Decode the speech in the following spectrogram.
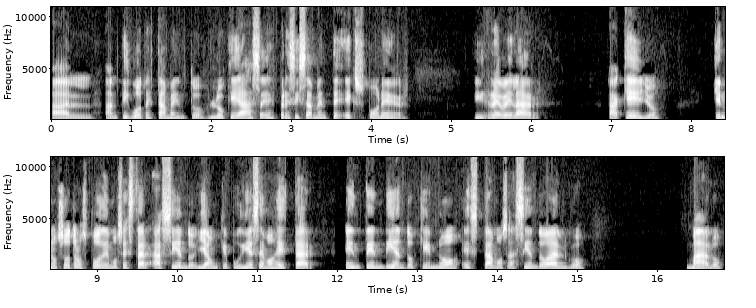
al Antiguo Testamento, lo que hace es precisamente exponer y revelar aquello que nosotros podemos estar haciendo y aunque pudiésemos estar entendiendo que no estamos haciendo algo malo,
